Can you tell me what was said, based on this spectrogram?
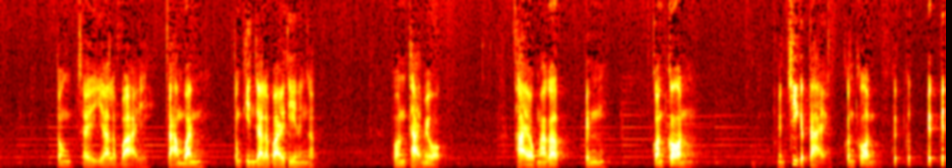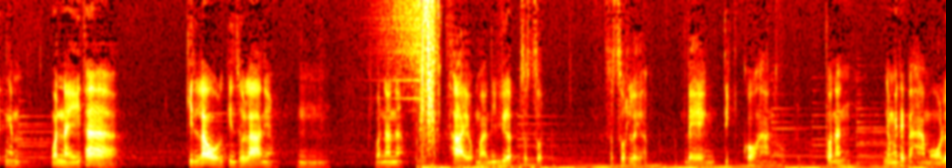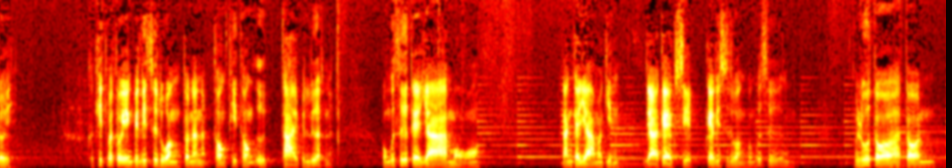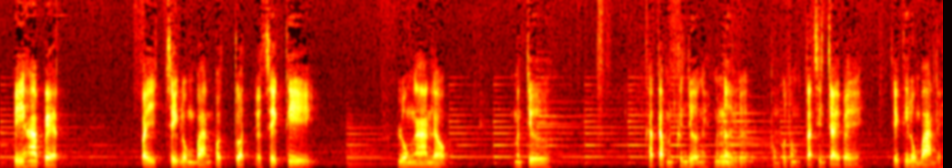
ต้องใช้ยาระบายสามวันต้องกินยาระบายทีหนึ่งครับ เพราะมันถ่ายไม่ออก ถ่ายออกมาก็เป็นก้อนๆเป็นขี้กระต่ายก้อนๆก็ก็เป็ดงั้น วันไหนถ้ากินเหล้าหรือกินสุราเนี่ย อืวันนั้นอะ ถ่ายออกมานี่เลือดสดๆสดๆเลยครับ แดงติดคอหานตอนนั้น ยังไม่ได้ไปหาหมอเลย ก็คิดว่าตัวเองเป็นลิซิดวง ตอนนั้นท้องที่ท้องอืดถ่ายเป็นเลือดนะผมก็ซื้อแต่ยาหมอร้านขายยามากิน ยาแก้อักเสบแก้ลิซิดวง ผมก็ซื้อไม่รู้ตัวตอนปีห้าแปดไปเช็คโรงพยาบาลพอตรวจเอ่อเช็คที่โรงงานแล้ว มันเจอค่าตับมันขึ้นเยอะไง มันเหนื่อยด้วย ผมก็ต้องตัดสินใจไปเช็คที่โรงพยาบาลเลย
